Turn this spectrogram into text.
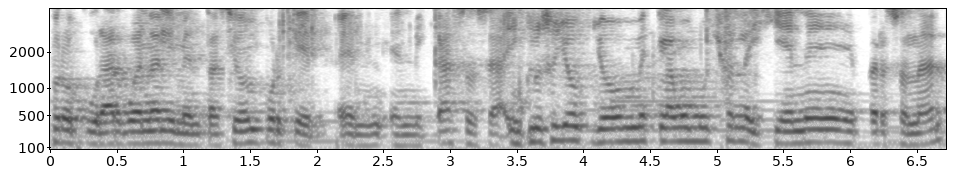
procurar buena alimentación porque en, en, mi caso, o sea, incluso yo, yo me clavo mucho en la higiene personal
